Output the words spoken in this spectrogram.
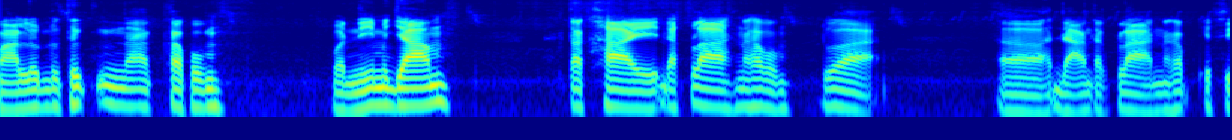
มาลุ้นระทึกนะครับผม วันนี้มายามตะข่ายดักปลานะครับผมด้วยด่างดักปลานะครับ FC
